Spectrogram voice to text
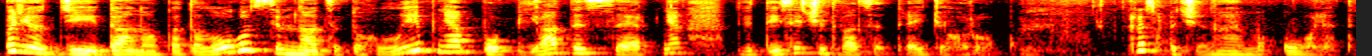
Період дії даного каталогу з 17 липня по 5 серпня 2023 року. Розпочинаємо огляд.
